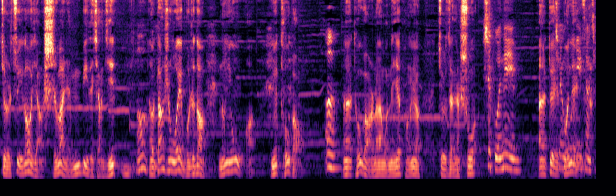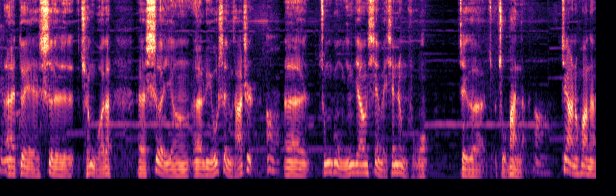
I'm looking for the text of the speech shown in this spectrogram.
就是最高奖十万人民币的奖金。哦，当时我也不知道能有我，因为投稿。嗯，呃，投稿呢，我那些朋友就是在那说。是国内。呃，对，国内。呃，对，是全国的，呃，摄影呃旅游摄影杂志。哦。呃，中共盈江县委县政府这个主办的。哦。这样的话呢。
